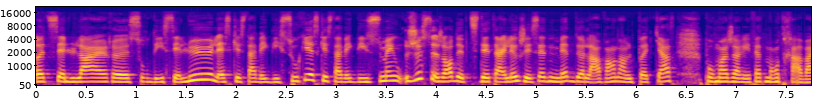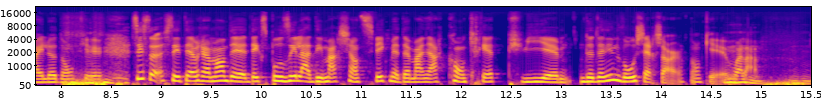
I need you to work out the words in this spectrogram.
hôte cellulaire euh, sur des cellules? Est-ce que c'était avec des souris? Est-ce que c'était avec des humains? Juste ce genre de petits détails-là que j'essaie de mettre de l'avant dans le podcast. Pour moi, j'aurais fait mon travail. Là. Donc, euh, c'est ça. C'était vraiment d'exposer la démarche scientifique, mais de manière concrète, puis euh, de donner une voix aux chercheurs. Donc, voilà. Mhm. Mhm.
